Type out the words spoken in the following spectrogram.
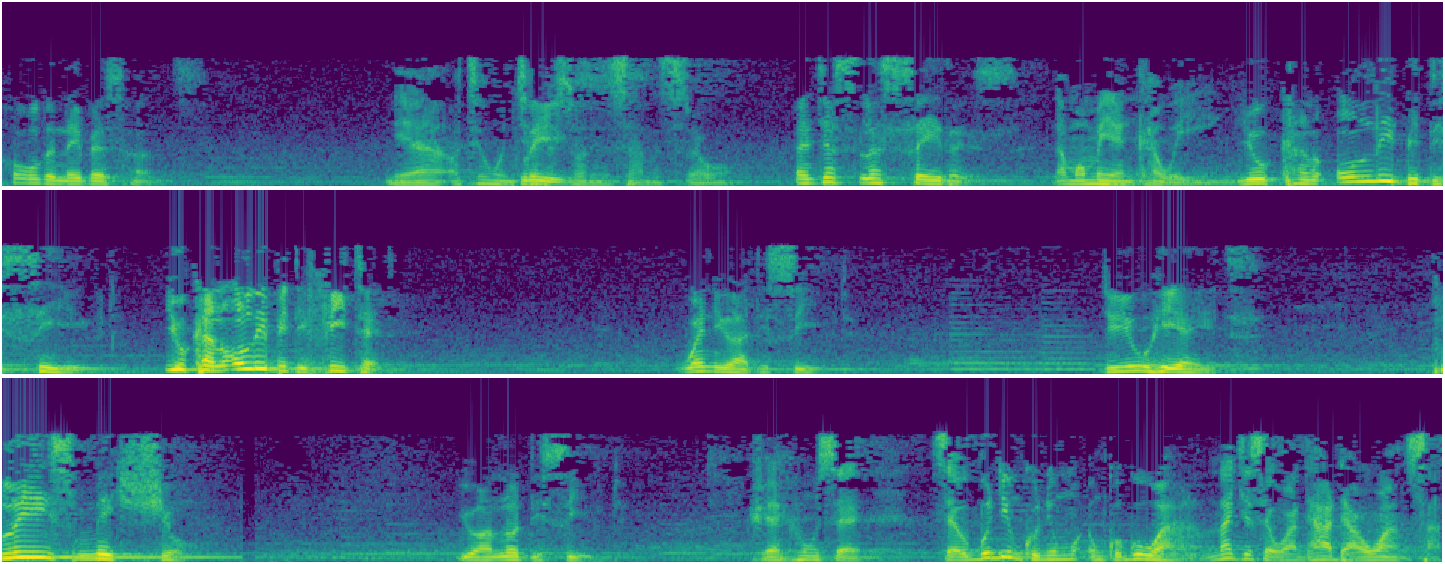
Hold the neighbor's hands. nea ɔte wo nkyɛn Please. no sɔ ne nsa mesrɛ And just let's say this. You can only be deceived. You can only be defeated when you are deceived. Do you hear it? Please make sure you are not deceived. hwɛ hu sɛ sɛ wobɛdi nkonim nkogu a na gye sɛ wadaadaa wo ansa.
